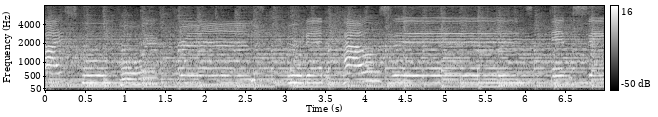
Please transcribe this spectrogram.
high school boyfriends houses in the same.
